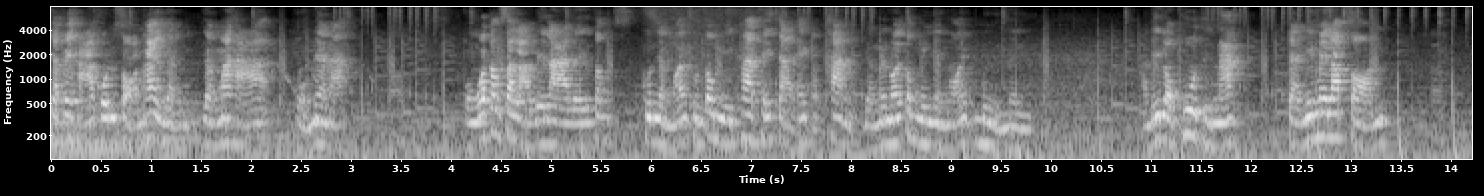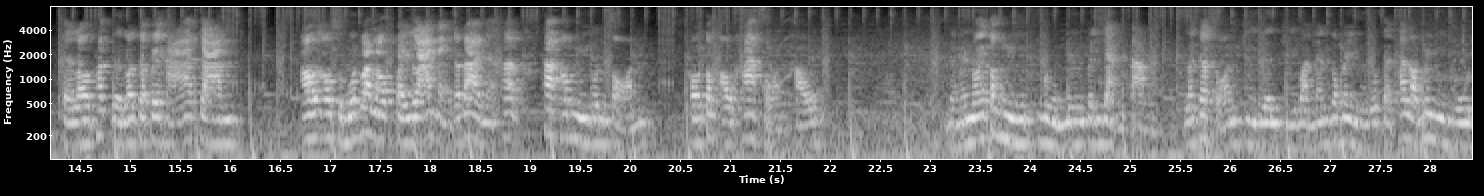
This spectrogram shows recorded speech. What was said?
จะไปหาคนสอนให้อย่างอย่างมาหาผมเนี่ยนะ ผมก็ต้องสละเวลาเลยต้องคุณอย่างน้อยคุณต้องมีค่าใช้จ่ายให้กับช่างอย่างน้อยๆต้องมีอย่างน้อยหมื่นหนึ่งอันนี้เราพูดถึงนะ แต่นี่ไม่รับสอน แต่เราถ้าเกิดเราจะไปหาอาจารย์ เอาเอาสมมติว่าเราไปร้านไหนก็ได้เนี่ยถ้าถ้าเขามีคนสอนเขาต้องเอาค่าสอนเขาอย่างน้อยๆต้องมีหมื่นหนึ่งเป็นอย่างต่ำ แล้วจะสอนกี่เดือนกี่วันนั้นก็ไม่รู้ แต่ถ้าเราไม่มีทุน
